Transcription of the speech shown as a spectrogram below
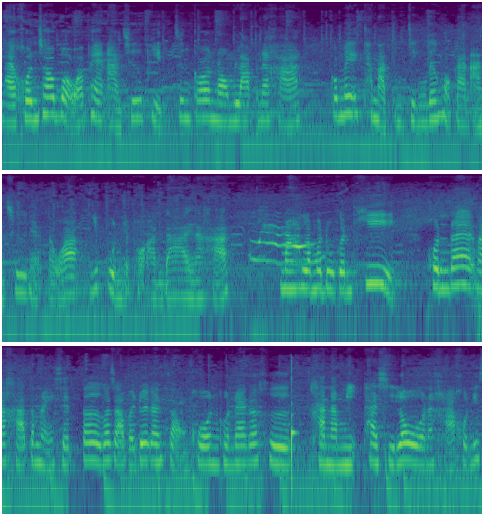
หลายคนชอบบอกว่าแพนอ่านชื่อผิด ซึ่งก็น้อมรับนะคะ ก็ไม่ถนัดจริง ๆ เรื่องของการอ่านชื่อเนี่ย แต่ว่าญี่ปุ่นเนี่ยพออ่านได้นะคะ มาเรามาดูกันที่คนแรกนะคะตำแหน่งเซตเตอร์ก็จะเอาไปด้วยกัน 2 คน คนแรกก็คือคานามิทาชิโร่นะคะ คนที่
